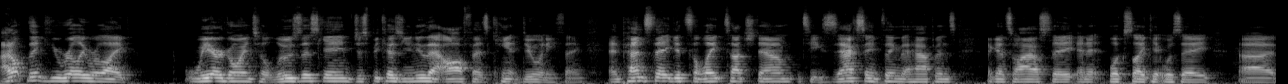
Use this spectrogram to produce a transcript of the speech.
I don't think you really were like, we are going to lose this game just because you knew that offense can't do anything. And Penn State gets the late touchdown. It's the exact same thing that happens against Ohio State, and it looks like it was a uh,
